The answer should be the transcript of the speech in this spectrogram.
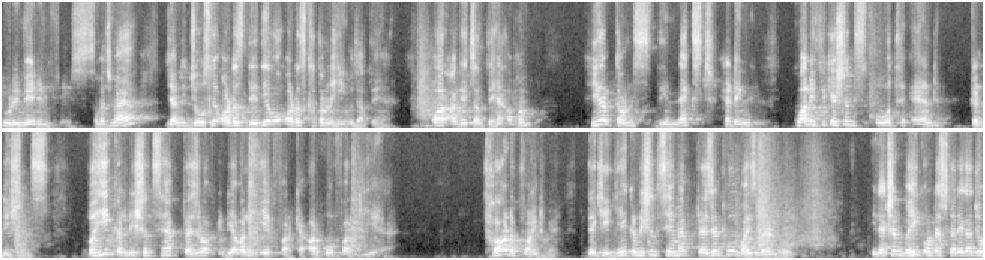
to remain in force समझ में आया? यानी जो उसने ऑर्डर्स दे दिए, वो ऑर्डर्स खत्म नहीं हो जाते हैं। और आगे चलते हैं। अब हम here comes the next heading qualifications oath and conditions वही कंडीशंस हैं प्रेसिडेंट ऑफ़ इंडिया वाली एक फ़र्क है, और वो फ़र्क ये है। थर्ड पॉइंट में, देखिए, ये कंडीशन सेम है प्रेसिडेंट हो वाइस प्रेसिडेंट हो। इलेक्शन वही कॉन्टेस्ट करेगा जो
